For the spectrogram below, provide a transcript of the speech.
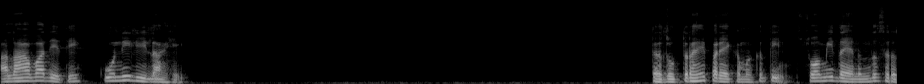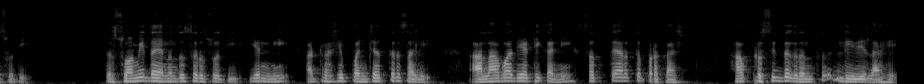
अलाहाबाद येथे कोणी लिहिला आहे? तर उत्तर आहे पर्याय क्रमांक तीन स्वामी दयानंद सरस्वती. तर स्वामी दयानंद सरस्वती यांनी अठराशे पंच्याहत्तर साली अलाहाबाद या ठिकाणी सत्यार्थ प्रकाश हा प्रसिद्ध ग्रंथ लिहिलेला आहे.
